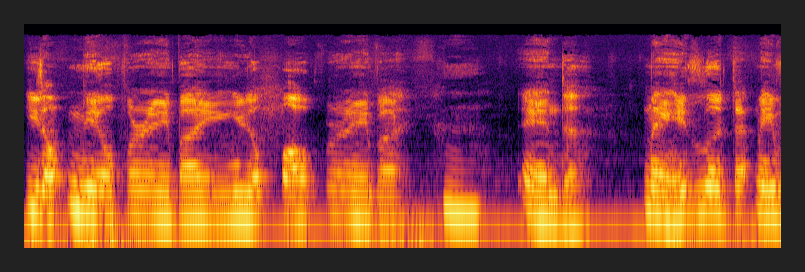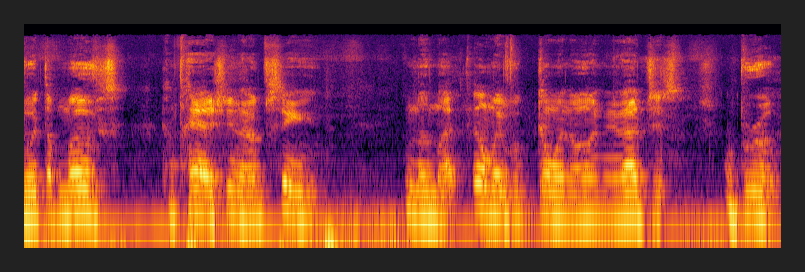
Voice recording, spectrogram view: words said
you don't kneel for anybody and you don't fall for anybody. Hmm. And uh, man, he looked at me with the most compassion I've seen. And then like, tell me what's going on, and I just broke.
